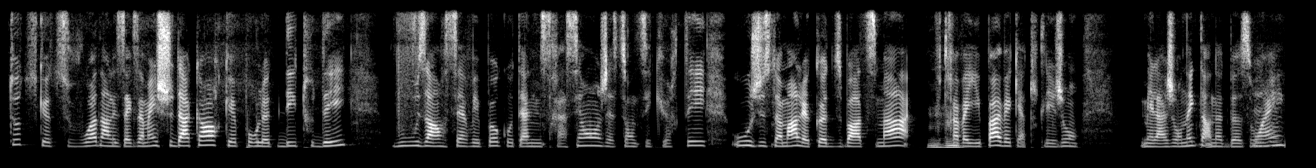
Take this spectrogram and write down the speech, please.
tout ce que tu vois dans les examens, je suis d'accord que pour le day-to-day, vous vous en servez pas côté administration, gestion de sécurité ou justement le code du bâtiment, vous ne travaillez pas avec à tous les jours. Mais la journée que tu en as besoin,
